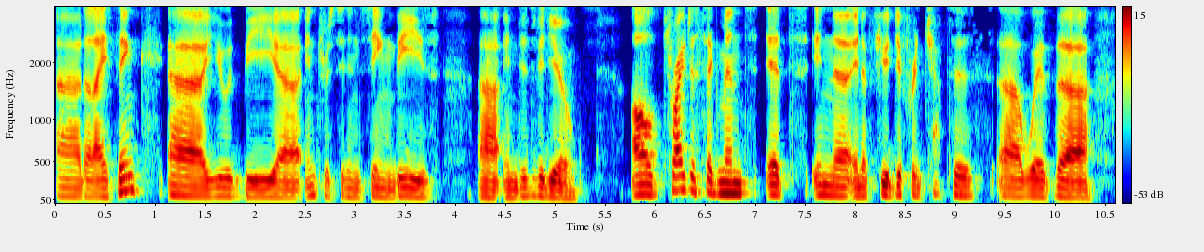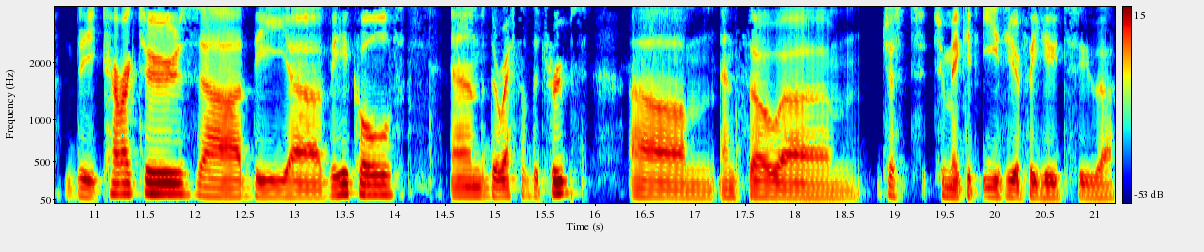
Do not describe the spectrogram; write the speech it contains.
uh, that I think you would be interested in seeing these in this video. I'll try to segment it in a, in a few different chapters uh, with uh, the characters, uh, the uh, vehicles, and the rest of the troops. Um, and so, um, just to make it easier for you to uh,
